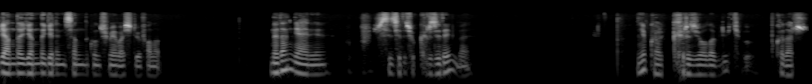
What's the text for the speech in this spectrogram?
bir anda yanına gelen insanla konuşmaya başlıyor falan. Neden yani? Sizce de çok kırıcı değil mi? Niye bu kadar kırıcı olabiliyor ki bu? Bu kadar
